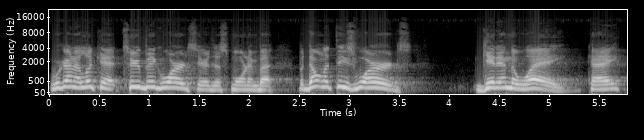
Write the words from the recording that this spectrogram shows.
we're going to look at two big words here this morning, but, but don't let these words get in the way, okay?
